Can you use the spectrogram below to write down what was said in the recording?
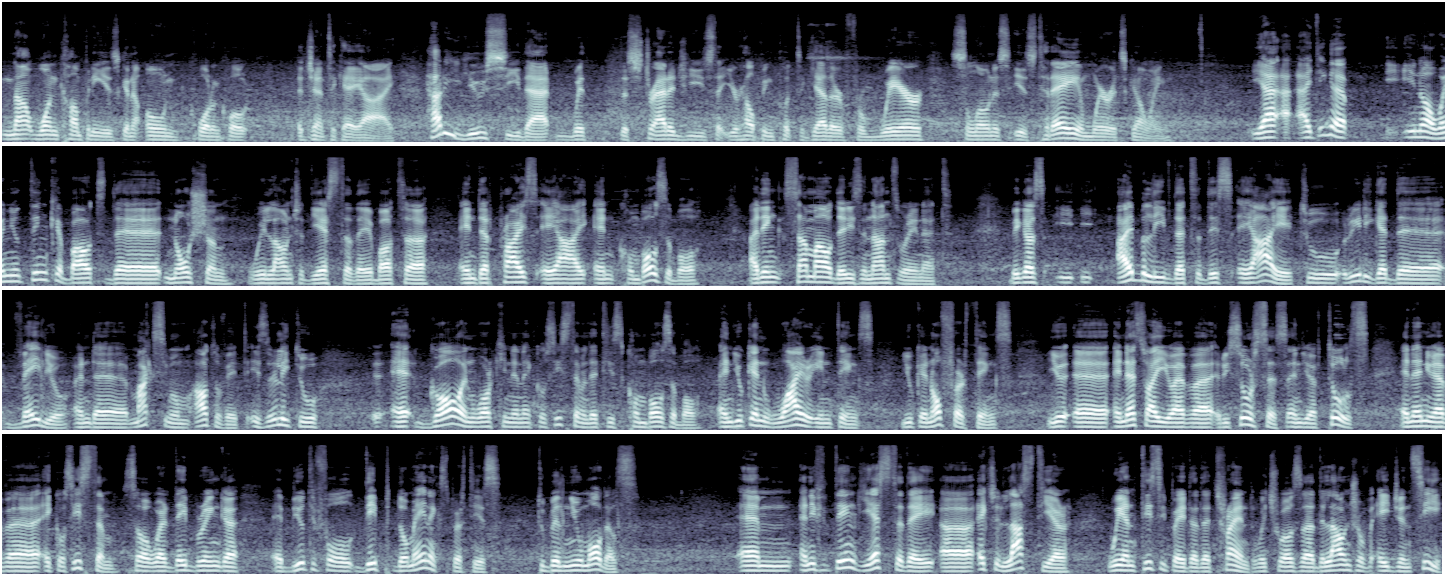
not one company is going to own quote unquote agentic AI. How do you see that with the strategies that you're helping put together for where Celonis is today and where it's going? Yeah, I think, uh, you know, when you think about the notion we launched yesterday about uh, enterprise AI and composable, I think somehow there is an answer in it. Because I- believe that this AI, to really get the value and the maximum out of it, is really to go and work in an ecosystem that is composable. And you can wire in things, you can offer things, you, uh, and that's why you have uh, resources and you have tools, and then you have an ecosystem, so where they bring uh, a beautiful, deep domain expertise to build new models. Um, and if you think yesterday, uh, actually last year, we anticipated a trend, which was uh, the launch of AgentC.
